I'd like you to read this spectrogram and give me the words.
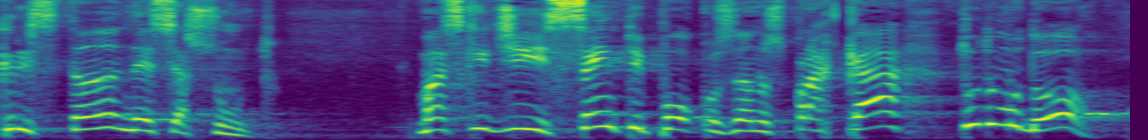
cristã nesse assunto, mas que de cento e poucos anos para cá, tudo mudou.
